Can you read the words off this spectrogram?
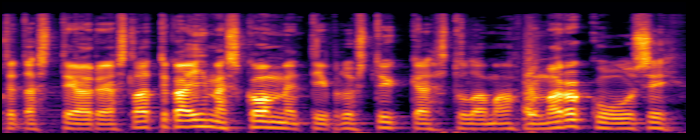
te tästä teoriasta? Laittakaa ihmeessä kommenttia plus tykkäys tulemaan. Numero 6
